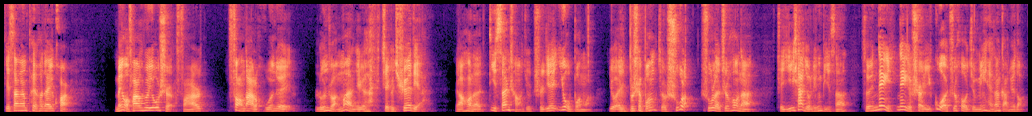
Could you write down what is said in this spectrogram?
这三个人配合在一块儿，没有发挥出优势，反而放大了湖人队轮转慢这个这个缺点。然后呢，第三场就直接又崩了，又哎不是崩就是输了。输了之后呢，这一下就零比三。所以那那个事儿一过之后，就明显能感觉到，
